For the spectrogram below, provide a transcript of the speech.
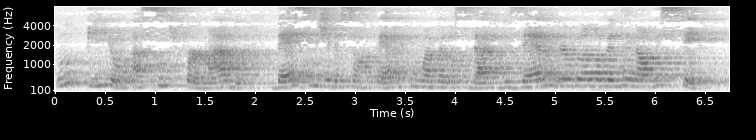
Um pion, assim que formado, desce em direção à Terra com uma velocidade de 0,99 c,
